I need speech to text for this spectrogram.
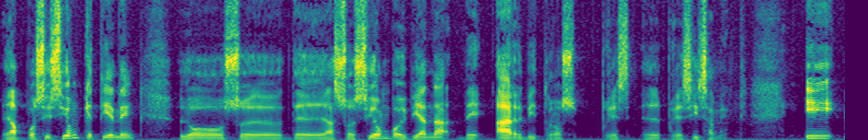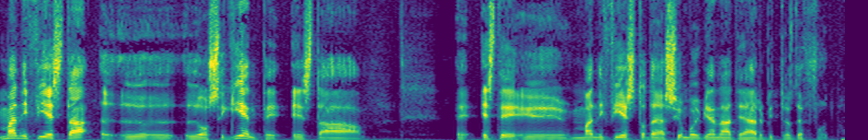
la posición que tienen los eh, de la Asociación Boliviana de Árbitros eh, precisamente. Y manifiesta eh, lo siguiente, esta, este manifiesto de la Asociación Boliviana de Árbitros de Fútbol.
